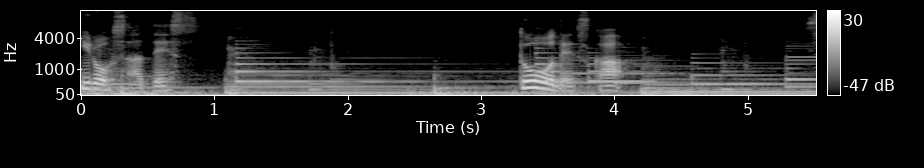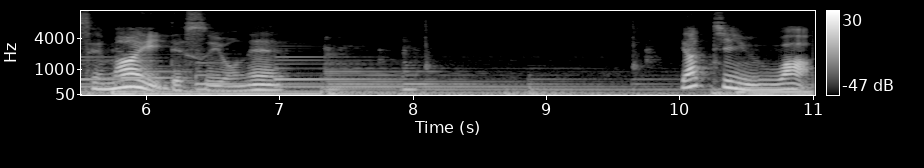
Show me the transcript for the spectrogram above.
広さです。どうですか？狭いですよね。家賃は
